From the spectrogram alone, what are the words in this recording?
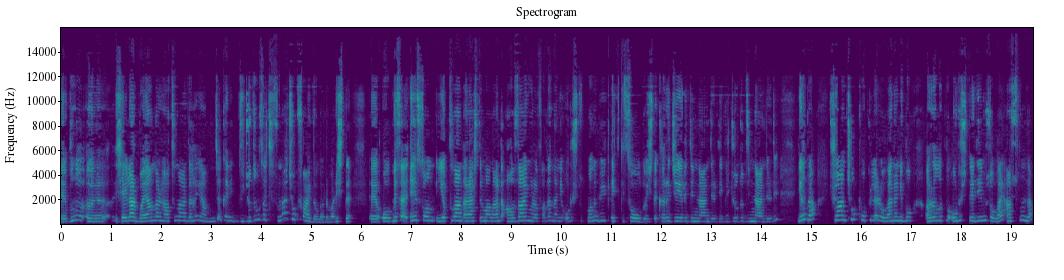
e, bunu e, şeyler bayanlar hatunlar daha iyi anlayacak. Hani vücudumuz açısından çok faydaları var. İşte e, o mesela en son yapılan araştırmalarda Alzheimer'a falan hani oruç tutmanın büyük etkisi oldu. İşte karaciğeri dinlendirdiği, vücudu dinlendirdiği ya da şu an çok popüler olan hani bu aralıklı oruç dediğimiz olay aslında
